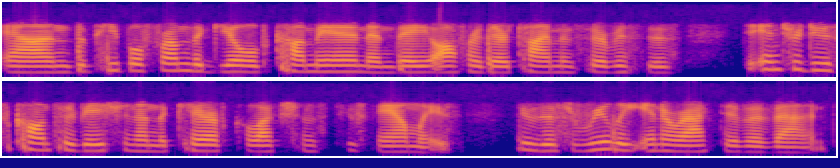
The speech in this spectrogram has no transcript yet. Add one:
And the people from the Guild come in and they offer their time and services to introduce conservation and the care of collections to families through this really interactive event.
